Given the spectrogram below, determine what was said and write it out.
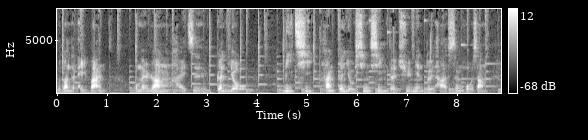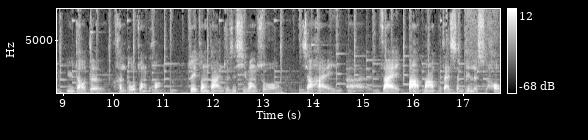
不断的陪伴，我们让孩子更有力气和更有信心的去面对他生活上遇到的很多状况。最终当然就是希望说，小孩呃在爸妈不在身边的时候，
